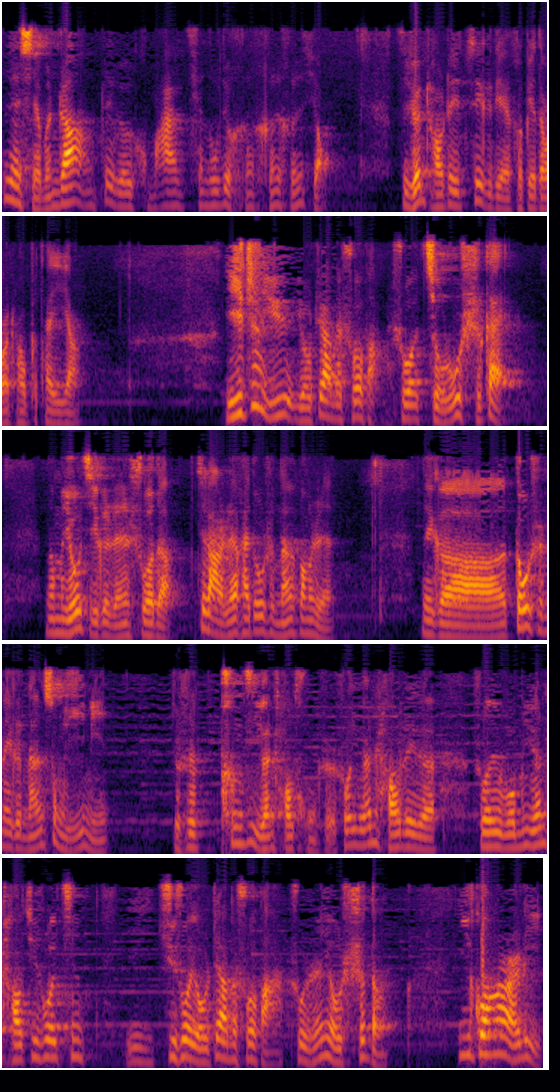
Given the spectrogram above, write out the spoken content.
练写文章，这个恐怕前途就很很很小。元朝这这个点和别的王朝不太一样，以至于有这样的说法，说九如石盖。那么有几个人说的，这俩人还都是南方人，那个都是那个南宋移民，就是抨击元朝统治，说元朝这个。说我们元朝据说听，据说有这样的说法，说人有十等，一官二吏，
